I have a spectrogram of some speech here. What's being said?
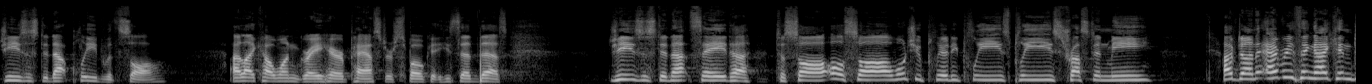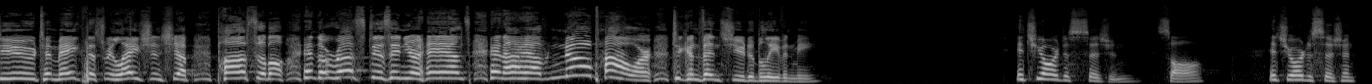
Jesus did not plead with Saul. I like how one gray haired pastor spoke it. He said this Jesus did not say to, to Saul, Oh, Saul, won't you please, please, please trust in me? I've done everything I can do to make this relationship possible, and the rest is in your hands, and I have no power to convince you to believe in me. It's your decision, Saul. It's your decision.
